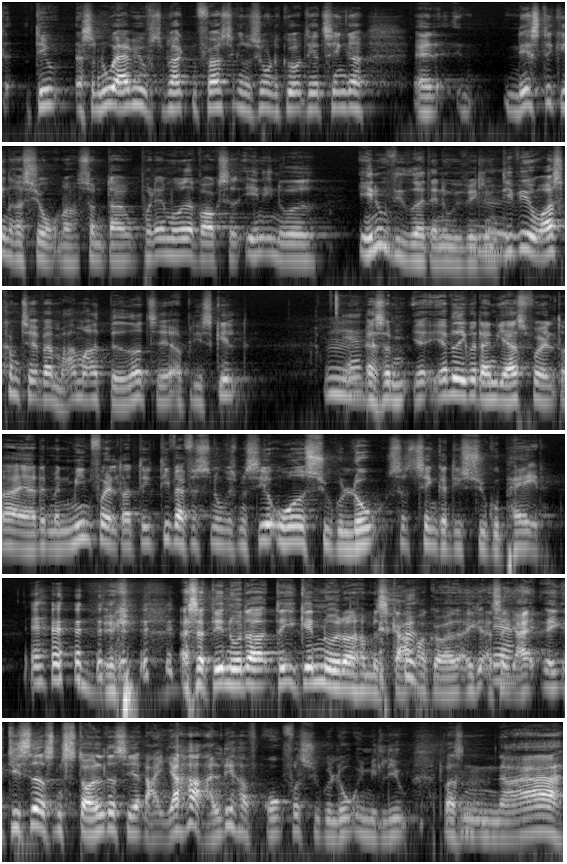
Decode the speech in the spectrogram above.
det er jo, altså nu er vi jo som sagt den første generation, der gjorde det, jeg tænker, at næste generationer, som der jo på den måde er vokset ind i noget endnu videre i den udvikling, mm. de vil jo også komme til at være meget, meget bedre til at blive skilt. Ja. Altså, jeg, jeg ved ikke, hvordan jeres forældre er det, men mine forældre, de, de er i hvert fald sådan nogle, hvis man siger ordet psykolog, så tænker de psykopat. ikke? Altså, det er, noget, der, det er igen noget, der har med skam at gøre. Ikke? Altså, Ja. jeg, de sidder sådan stolte og siger, nej, jeg har aldrig haft brug for psykolog i mit liv. Det var sådan, nej,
